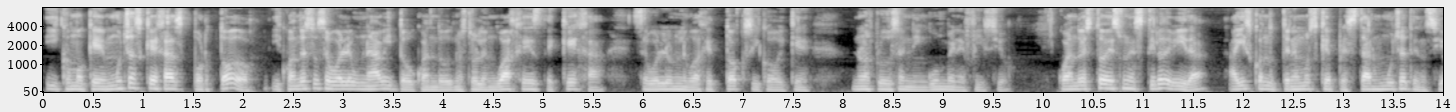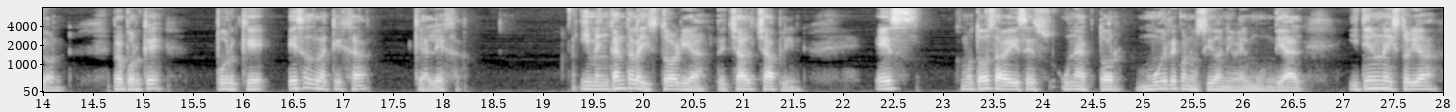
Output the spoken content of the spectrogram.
y como que muchas quejas por todo. Y cuando esto se vuelve un hábito, cuando nuestro lenguaje es de queja, se vuelve un lenguaje tóxico y que no nos producen ningún beneficio. Cuando esto es un estilo de vida, ahí es cuando tenemos que prestar mucha atención. ¿Pero por qué? Porque esa es la queja que aleja. Y me encanta la historia de Charles Chaplin. Es, como todos sabéis, es un actor muy reconocido a nivel mundial y tiene una historia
